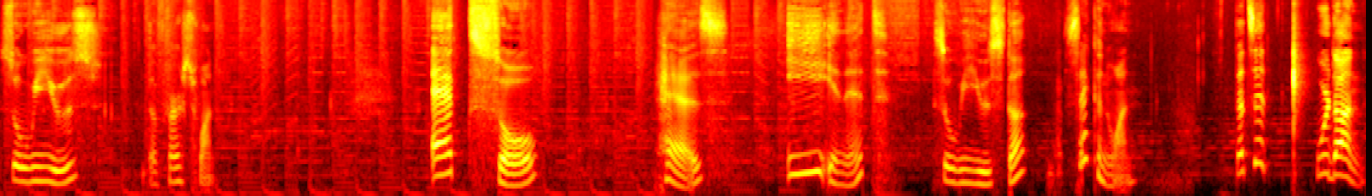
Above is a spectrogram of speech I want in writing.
so we use the first one. EXO has E in it, so we use the second one. That's it. We're done.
